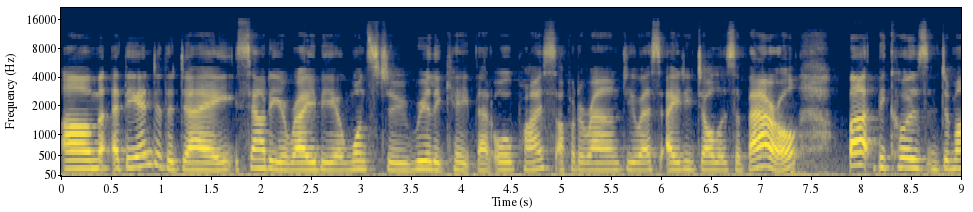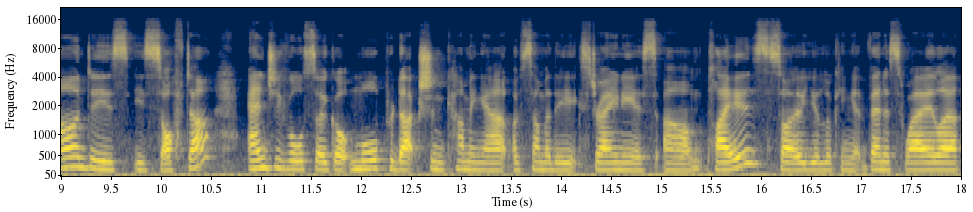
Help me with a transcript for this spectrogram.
Um, at the end of the day, Saudi Arabia wants to really keep that oil price up at around US $80 a barrel but because demand is, is softer and you've also got more production coming out of some of the extraneous um, players. So you're looking at Venezuela,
